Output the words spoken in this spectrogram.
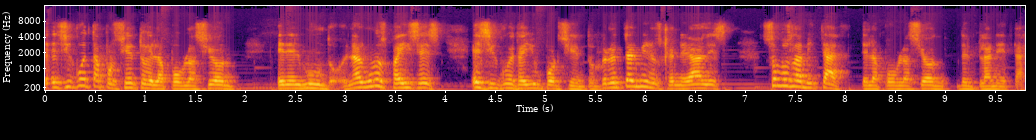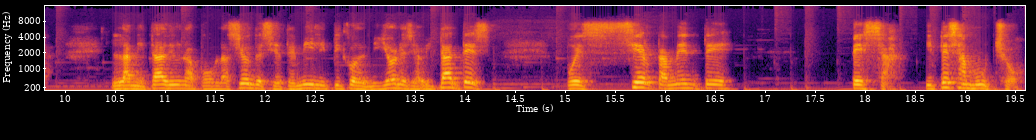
el 50% de la población en el mundo. En algunos países el 51%, pero en términos generales somos la mitad de la población del planeta. La mitad de una población de 7 mil y pico de millones de habitantes, pues ciertamente pesa y pesa mucho.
